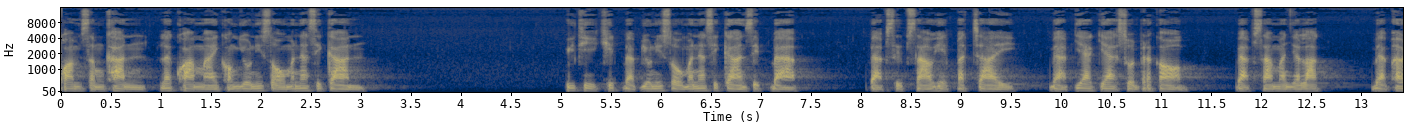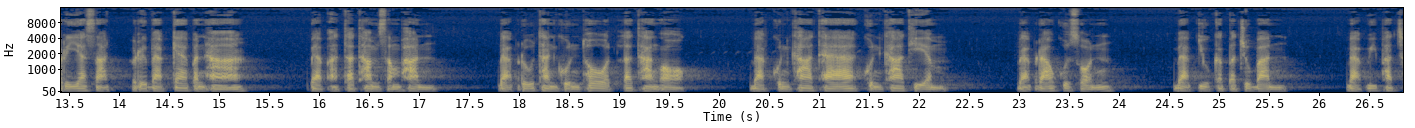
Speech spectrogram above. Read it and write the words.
ความสำคัญและความหมายของโยนิโสมนสิการ วิธีคิดแบบโยนิโสมนสิการสิบแบบ แบบสืบสาวเหตุปัจจัย แบบแยกแยะส่วนประกอบ แบบสามัญลักษณ์ แบบอริยสัจหรือแบบแก้ปัญหา แบบอัตธรรมสัมพันธ์ แบบรู้ทันคุณโทษและทางออก แบบคุณค่าแท้คุณค่าเทียม แบบร้าวกุศล แบบอยู่กับปัจจุบัน แบบวิพัช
